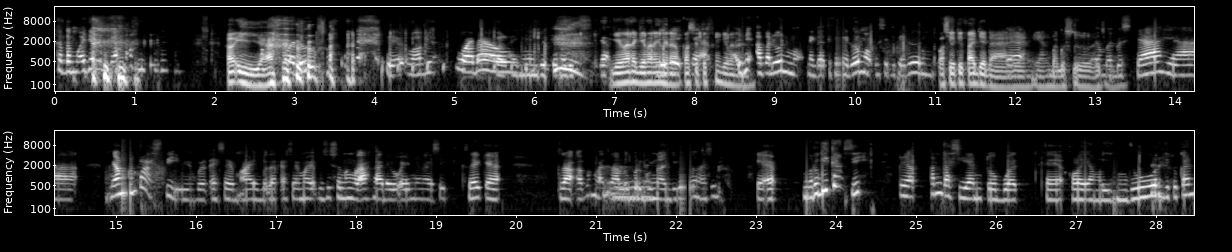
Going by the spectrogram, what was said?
Ketemu aja enggak? Oh iya. Waduh. ya, maaf ya. Aja. Ya, Gimana gimana Jadi, Mira? kayak- Positifnya gimana? Ini apa dulu nih mau negatifnya dulu mau positifnya dulu nih? Positif aja dah, Ya. yang yang bagus dulu yang aja. bagusnya ya yang pasti buat SMA buat SMA ya pasti seneng lah nggak ada UN nya nggak sih saya kayak tra- apa nggak terlalu Hmm. berguna juga nggak sih kayak merugikan sih kayak kan kasihan tuh buat kayak kalau yang linjur gitu kan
